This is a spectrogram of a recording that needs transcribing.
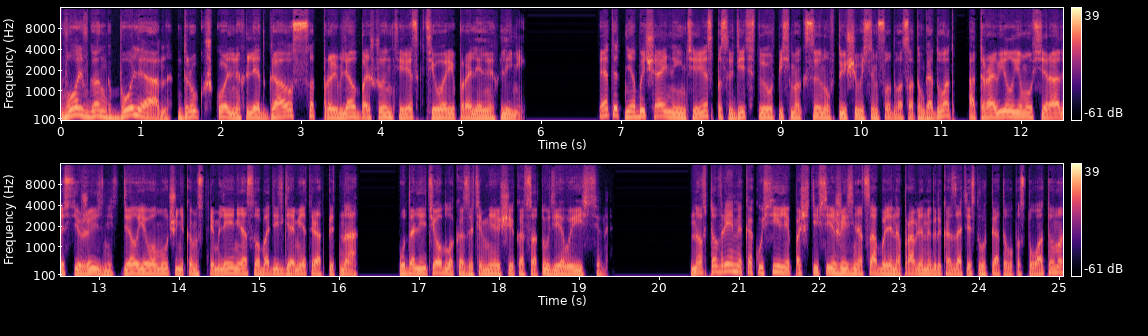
Вольфганг Болиан, друг школьных лет Гаусса, проявлял большой интерес к теории параллельных линий. Этот необычайный интерес, по свидетельству его письма к сыну в 1820 году, отравил ему все радости жизни, сделал его мучеником стремления освободить геометрию от пятна, удалить облако, затемняющее красоту Девы истины. Но в то время как усилия почти всей жизни отца были направлены к доказательству пятого постулатума,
